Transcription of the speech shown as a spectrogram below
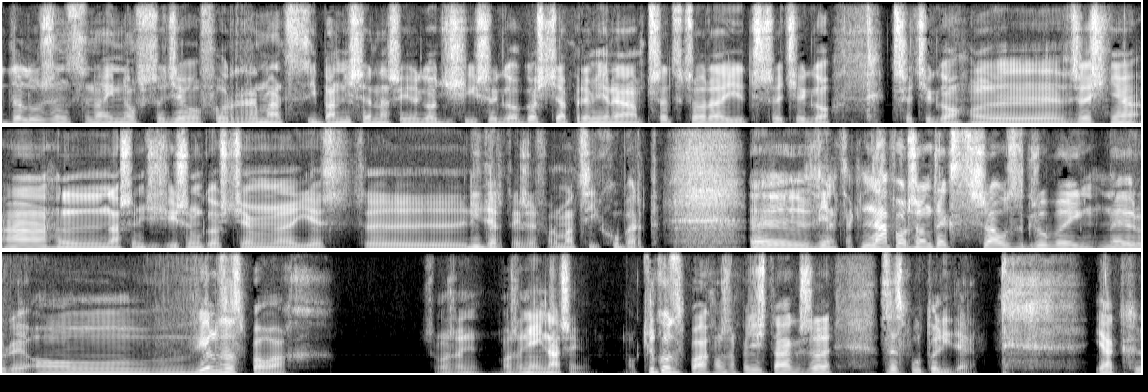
Delusions, najnowsze dzieło formacji Banisher, naszego dzisiejszego gościa. Premiera przedwczoraj, 3, 3 e, września, a naszym dzisiejszym gościem jest lider tejże formacji, Hubert Więcek. Na początek strzał z grubej rury. O wielu zespołach, czy może, może nie inaczej, o kilku zespołach można powiedzieć tak, że zespół to lider jak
